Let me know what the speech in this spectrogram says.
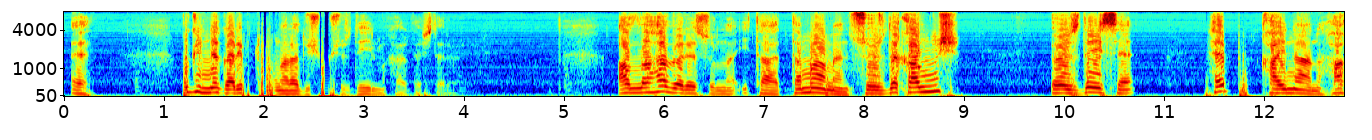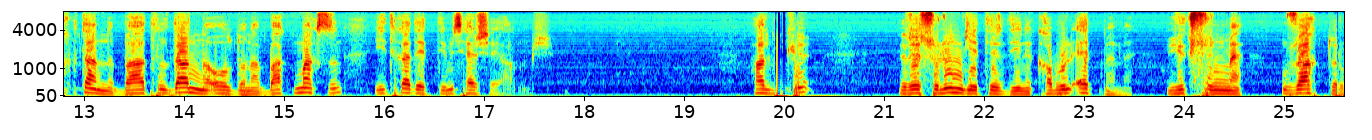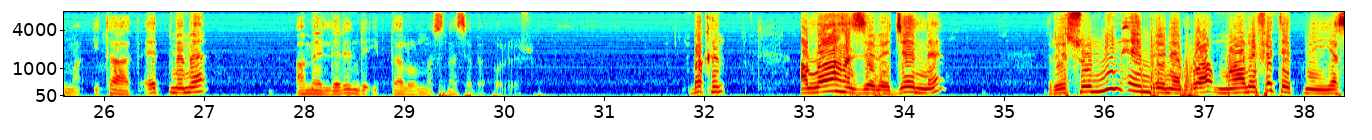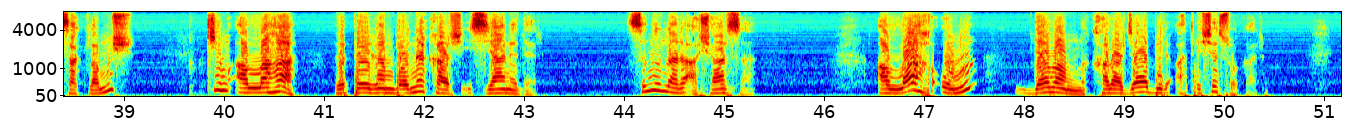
Evet. Bugün ne garip durumlara düşmüşüz değil mi kardeşlerim? Allah'a ve Resulüne itaat tamamen sözde kalmış, özde ise hep kaynağını haktan mı batıldan mı olduğuna bakmaksın itikad ettiğimiz her şey almış. Halbuki Resulün getirdiğini kabul etmeme, yüksünme, uzak durma, itaat etmeme amellerin de iptal olmasına sebep oluyor. Bakın Allah Azze ve Celle Resulünün emrine muhalefet etmeyi yasaklamış. Kim Allah'a ve peygamberine karşı isyan eder, sınırları aşarsa Allah onu devamlı kalacağı bir ateşe sokar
